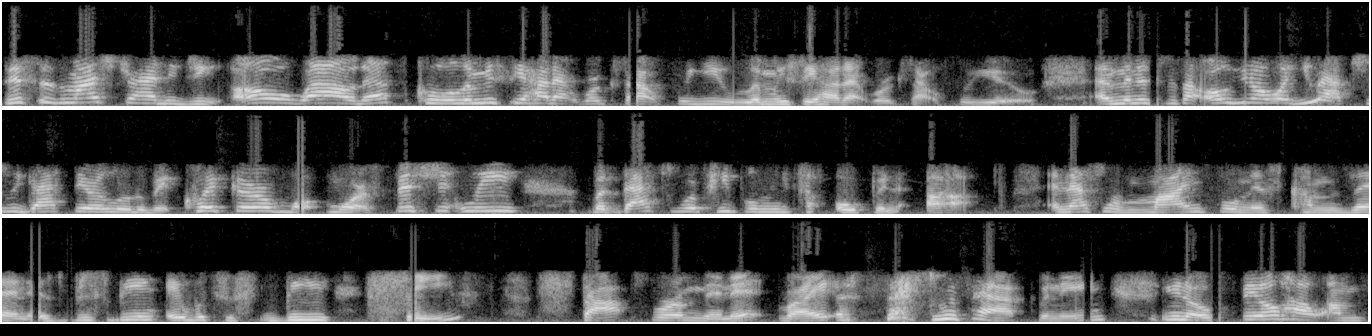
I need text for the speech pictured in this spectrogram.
This is my strategy. Oh, wow, that's cool. Let me see how that works out for you. Let me see how that works out for you. And then it's just like, oh, you know what? You actually got there a little bit quicker, more, more efficiently. But that's where people need to open up. And that's where mindfulness comes in, is just being able to be safe stop for a minute, right? Assess what's happening, you know, feel how I'm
